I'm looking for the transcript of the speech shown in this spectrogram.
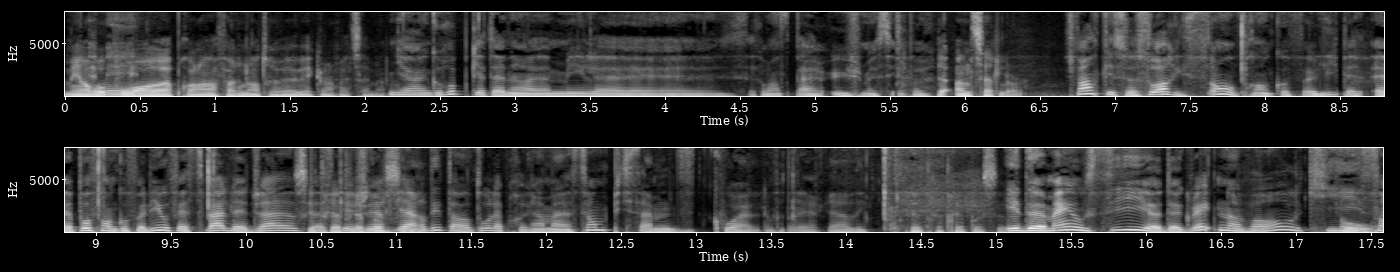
Mais on va Mais- pouvoir euh, probablement faire une entrevue avec eux en fin de semaine. Il y a un groupe que tu as nommé, le... ça commence par U, je me souviens pas. The Unsettler. Je pense que ce soir, ils sont au Francophonie, euh, pas Francophonie, au Festival de Jazz, parce très, que j'ai regardé tantôt la programmation, puis ça me dit de quoi, il faudrait regarder. Très, très, très possible. Et demain aussi, il y a The Great Novel qui Oh. sont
